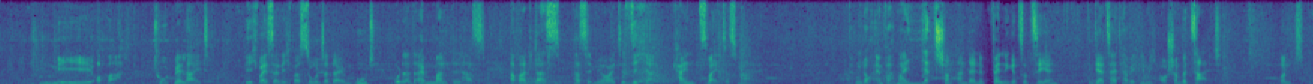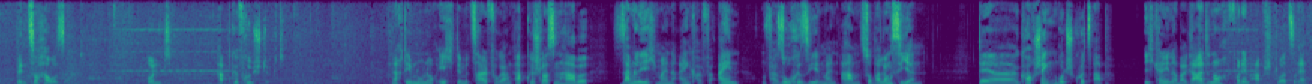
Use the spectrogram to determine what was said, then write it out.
Nee, Opa, tut mir leid. Ich weiß ja nicht, was du unter deinem Hut oder deinem Mantel hast, aber das passiert mir heute sicher kein zweites Mal. Fang doch einfach mal jetzt schon an, deine Pfennige zu zählen. In der Zeit habe ich nämlich auch schon bezahlt. Und bin zu Hause. Und hab gefrühstückt. Nachdem nun auch ich den Bezahlvorgang abgeschlossen habe, sammle ich meine Einkäufe ein und versuche sie in meinen Armen zu balancieren. Der Kochschinken rutscht kurz ab. Ich kann ihn aber gerade noch vor dem Absturz retten.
